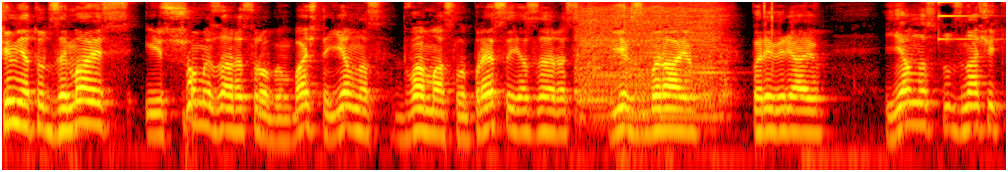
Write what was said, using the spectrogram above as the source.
чим я тут займаюсь і що ми зараз робимо? Бачите, є в нас два маслопреси, я зараз їх збираю, перевіряю. Є в нас тут, значить,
